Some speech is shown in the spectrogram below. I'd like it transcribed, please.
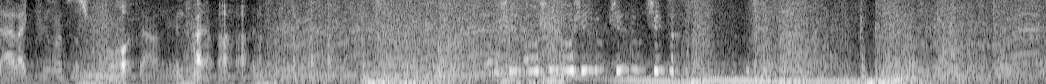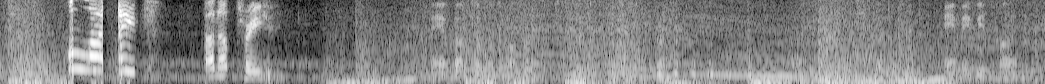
I like pretty much just rolled down the entire mountain. Oh shit, oh shit, oh shit, oh shit, oh shit. Light! An up tree. Hey, I found someone's bumper. hey, maybe it's mine.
